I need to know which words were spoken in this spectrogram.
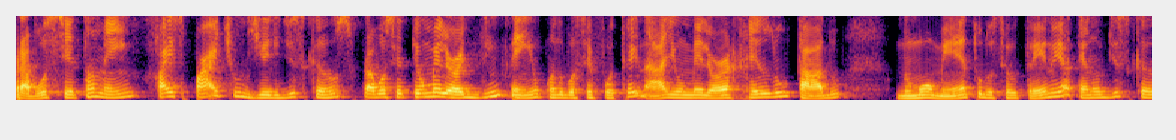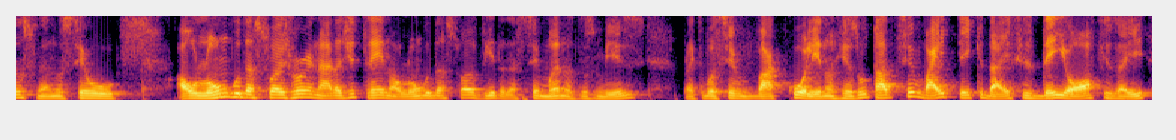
Para você também faz parte um dia de descanso para você ter um melhor desempenho quando você for treinar e um melhor resultado no momento do seu treino e até no descanso, né? No seu ao longo da sua jornada de treino, ao longo da sua vida, das semanas, dos meses, para que você vá colhendo resultado, você vai ter que dar esses day offs aí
